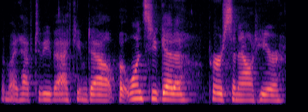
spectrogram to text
It might have to be vacuumed out, but once you get a person out here,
